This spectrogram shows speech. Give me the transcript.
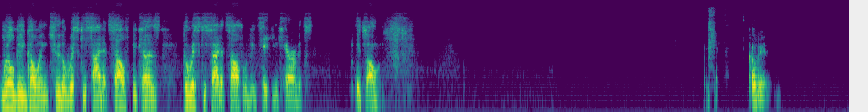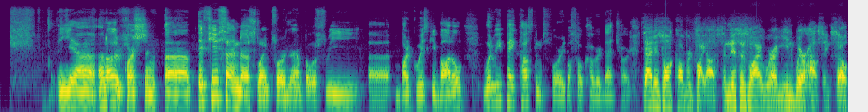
will be going to the whiskey side itself because the whiskey side itself will be taking care of its its own. Kobe. Yeah, another question. Uh, if you send us, like, for example, a free uh, Bark whiskey bottle, would we pay customs for it? Also cover that charge? That is all covered by us. And this is why where I mean warehousing. So,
